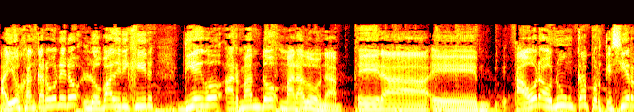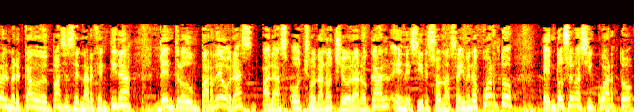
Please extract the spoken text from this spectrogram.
a Johan Carbonero lo va a dirigir Diego Armando Maradona. Era eh, ahora o nunca porque cierra el mercado de pases en la Argentina dentro de un par de horas, a las 8 de la noche hora local, es decir, son las 6 menos cuarto. En dos horas y cuarto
